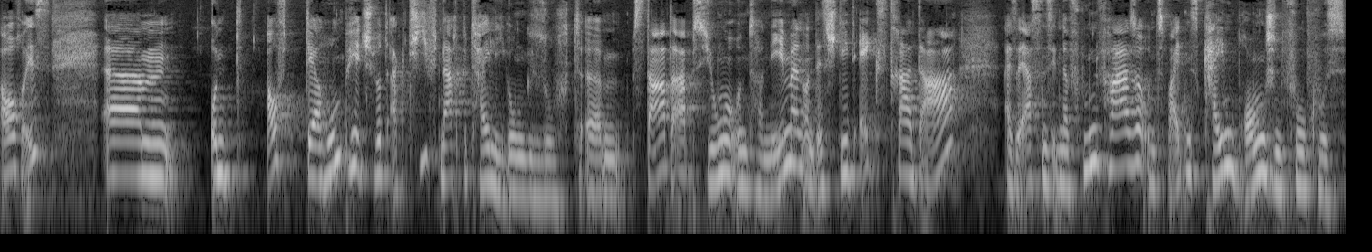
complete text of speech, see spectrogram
auch ist. Ähm, und auf der Homepage wird aktiv nach Beteiligung gesucht. Ähm, Startups, junge Unternehmen und es steht extra da, also erstens in der frühen Phase und zweitens kein Branchenfokus.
